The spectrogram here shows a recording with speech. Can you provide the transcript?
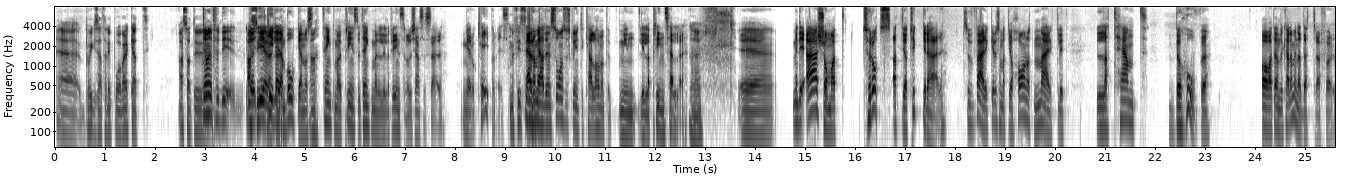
eh, på vilket sätt har det påverkat? Alltså att du... Ja, men för det, jag, jag gillar till- den boken och så Ja. tänker man prins, då tänker man den lilla prinsen och då känns det så här mer okej på något vis. Men det Även inte- om jag hade en son så skulle jag inte kalla honom för min lilla prins heller. Eh, men det är som att trots att jag tycker det här så verkar det som att jag har något märkligt latent behov av att ändå kalla mina döttrar för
